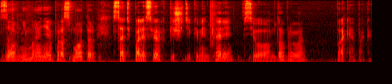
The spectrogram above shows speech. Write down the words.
за внимание, просмотр. Ставьте палец вверх, пишите комментарии. Всего вам доброго. Пока-пока.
